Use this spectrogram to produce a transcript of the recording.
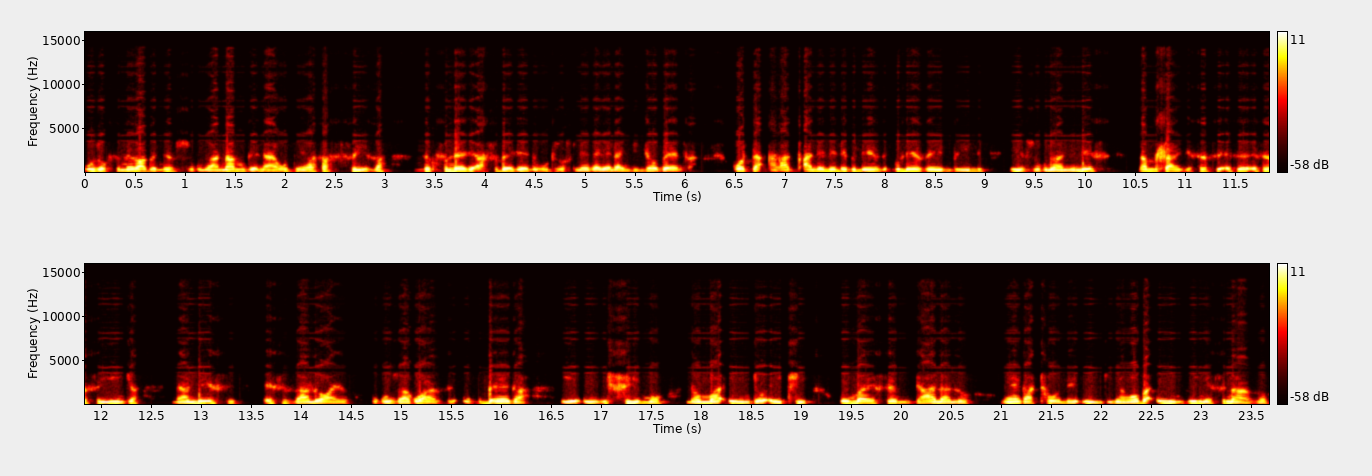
uzofuneka abe nesizukulwane amukelayo ukuthi ngiyasasiza sekufuneke asibekele ukuthi uzosilekelela njengobenza kodwa akaqalelele kulezi kulezi ezimbili izizukulwane lesi namhlanje sesiyintsha nalesi esizalwayo ukuze akwazi ukubeka isimo noma into ethi uma esemdala lo ngeke athole inkinga ngoba inkinga esinazo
